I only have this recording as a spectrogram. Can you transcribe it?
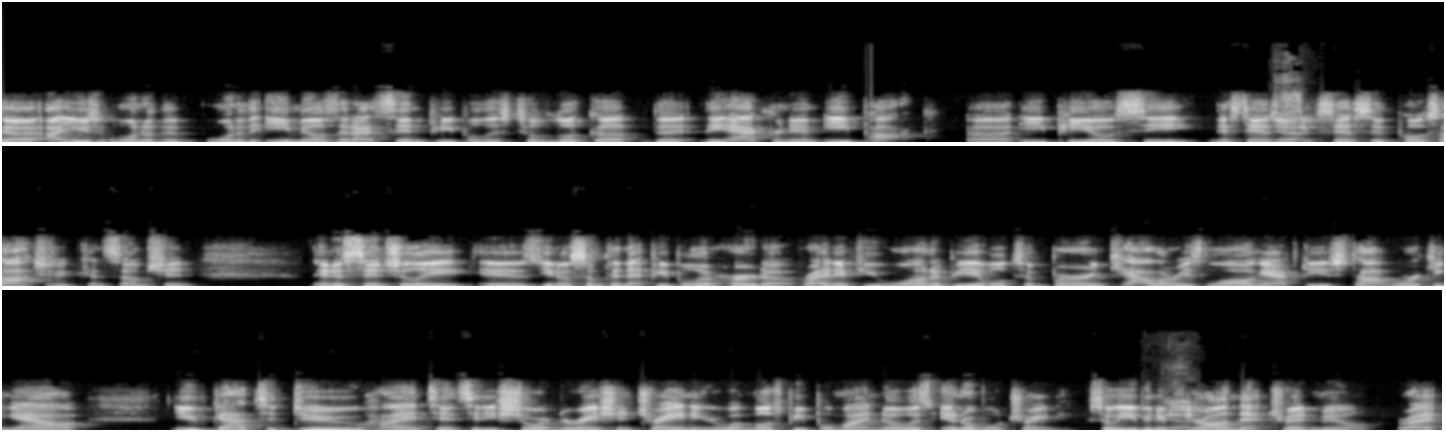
uh, I use one of the one of the emails that I send people is to look up the the acronym EPOC uh, EPOC that stands yeah. for excessive post oxygen consumption. And essentially is you know something that people have heard of right? If you want to be able to burn calories long after you stop working out you've got to do high intensity, short duration training, or what most people might know as interval training. So even if yeah. you're on that treadmill, right,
